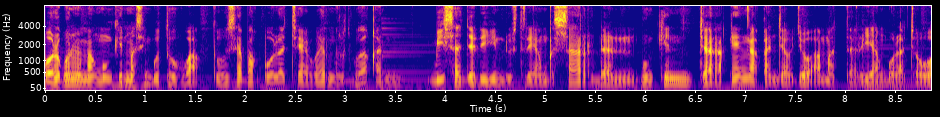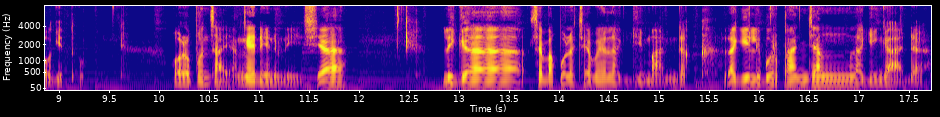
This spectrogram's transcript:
walaupun memang mungkin masih butuh waktu sepak bola cewek menurut gua akan bisa jadi industri yang besar dan mungkin jaraknya nggak akan jauh-jauh amat dari yang bola cowok gitu. Walaupun sayangnya di Indonesia Liga sepak bola cewek lagi mandek, lagi libur panjang, lagi nggak ada.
